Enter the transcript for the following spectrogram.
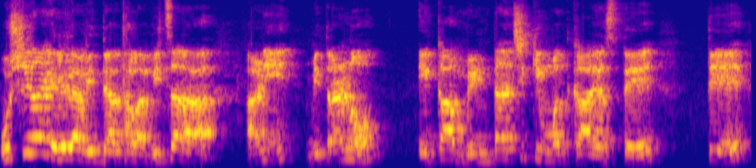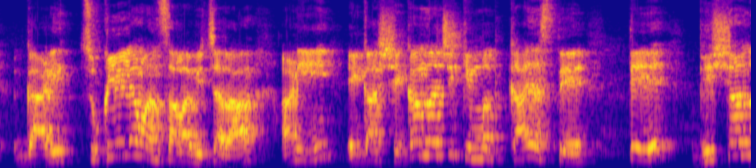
उशिरा गेलेल्या विद्यार्थ्याला विचारा आणि मित्रांनो एका मिनिटाची किंमत काय असते ते गाडी चुकलेल्या माणसाला विचारा आणि एका सेकंदाची किंमत काय असते ते भीषण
